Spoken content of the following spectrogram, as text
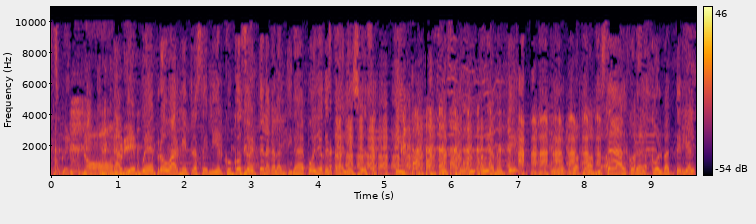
descuento. También puede probar mientras se mide el Cuco Suerte la galantina de pollo, que está deliciosa, y pues, eh, obviamente eh, con alcohol bacterial,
